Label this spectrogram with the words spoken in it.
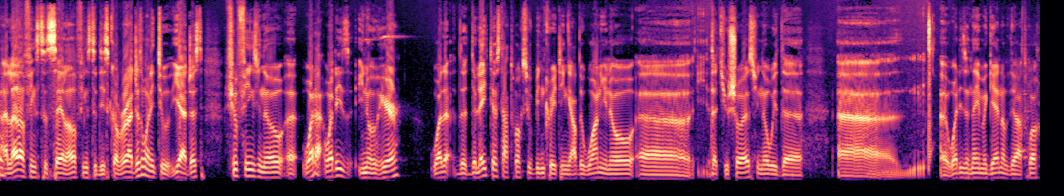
know. a lot of things to say, a lot of things to discover. I just wanted to, yeah, just a few things. You know, uh, what what is you know here? What the the latest artworks you've been creating are the one you know uh, that you show us. You know, with the uh, uh, what is the name again of the artwork?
